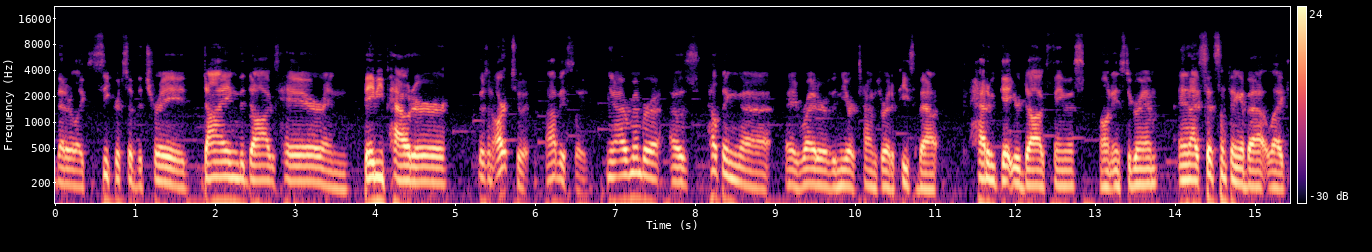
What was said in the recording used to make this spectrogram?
that are like secrets of the trade dyeing the dog's hair and baby powder there's an art to it obviously. You know i remember i was helping uh, a writer of the new york times write a piece about how to get your dog famous on instagram. And i said something about like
